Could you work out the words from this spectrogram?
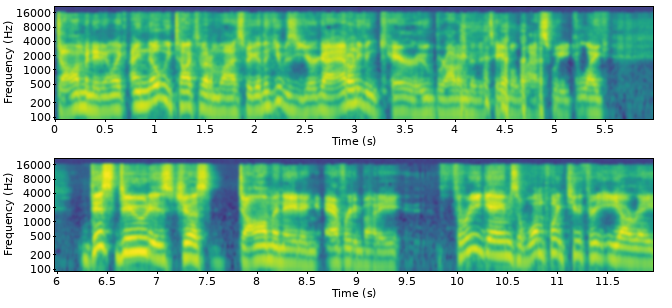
dominating. Like, I know we talked about him last week. I think he was your guy. I don't even care who brought him to the table last week. Like, this dude is just dominating everybody. Three games, a 1.23 ERA,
